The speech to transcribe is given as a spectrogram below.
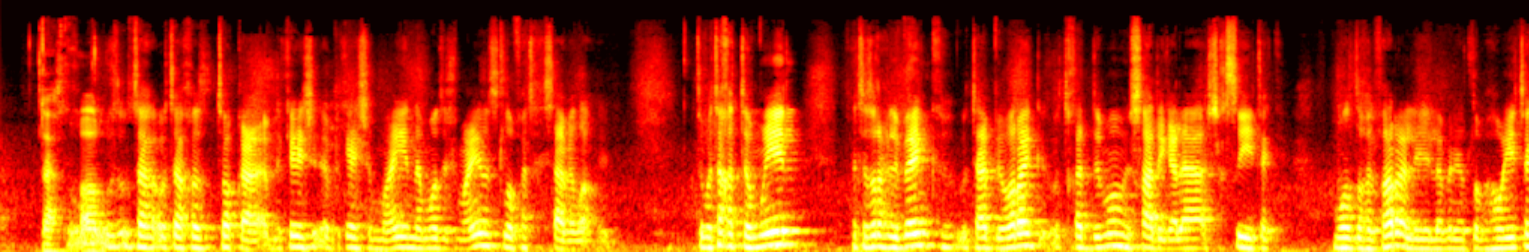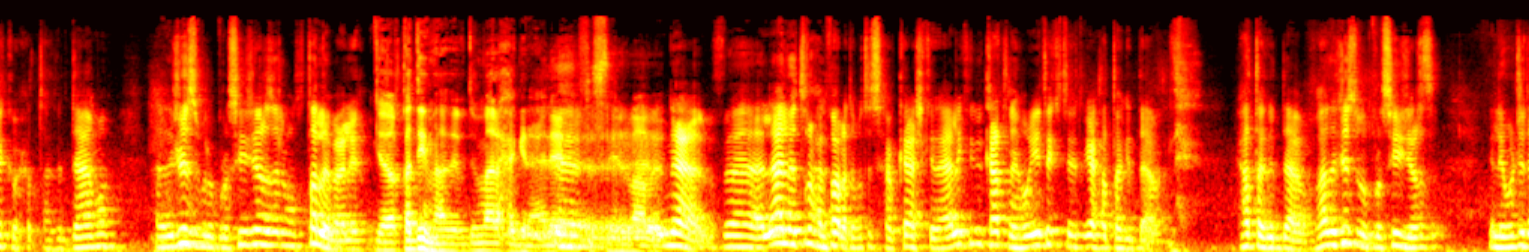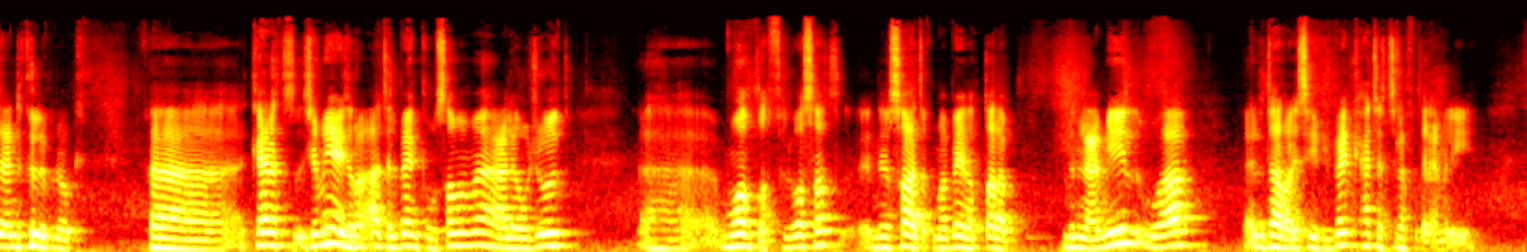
وتاخذ توقع application application معين نموذج معين وتطلب فتح حساب إضافي. تبغى تاخذ تمويل انت تروح للبنك وتعبي ورق وتقدمه ويصادق على شخصيتك. موظف الفرع اللي لما يطلب هويتك ويحطها قدامه هذا جزء من ال procedures المتطلب عليه. قديم هذا بدون ما لحقنا عليه في السنين الماضية. نعم فالآن لو تروح الفرع تبغى تسحب كاش كذلك يقول لك اعطني هويتك تلقاه يحطها قدامك. يحطها قدامك وهذا جزء من ال procedures اللي موجوده عند كل البنوك. فكانت جميع إجراءات البنك مصممة على وجود موظف في الوسط إنه يصادق ما بين الطلب من العميل والإدارة الرئيسية في البنك حتى تنفذ العملية.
